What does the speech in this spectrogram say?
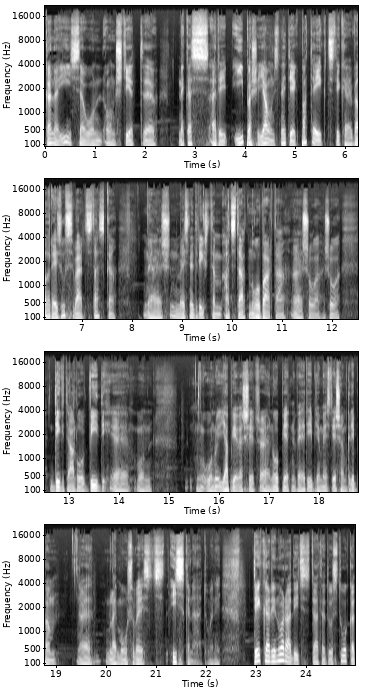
gana īsa un, un šķiet uh, nekas arī īpaši jauns netiek pateikts, tikai vēlreiz uzsvērts tas, ka mēs nedrīkstam atstāt novārtā šo, šo digitālo vidi un, un jāpievērš ir nopietna vērība, ja mēs tiešām gribam, lai mūsu vēsts izskanētu. Tiek arī norādīts tātad uz to, ka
